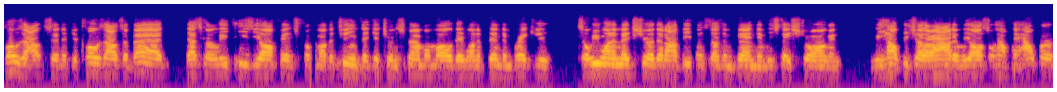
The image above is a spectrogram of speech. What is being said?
closeouts. And if your closeouts are bad, that's going to lead to easy offense from other teams. They get you in scramble mode. They want to bend and break you. So we want to make sure that our defense doesn't bend and we stay strong and we help each other out and we also help the helper.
